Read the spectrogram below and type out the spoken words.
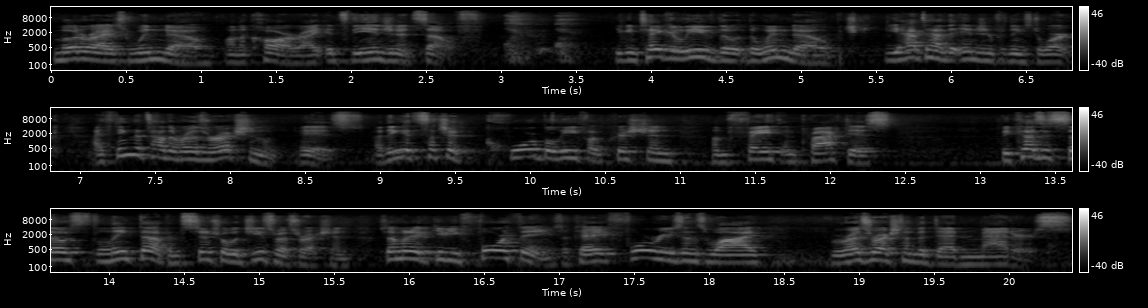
motorized window on the car, right? It's the engine itself. You can take or leave the, the window, but you have to have the engine for things to work. I think that's how the resurrection is. I think it's such a core belief of Christian um, faith and practice because it's so linked up and central with Jesus' resurrection. So I'm going to give you four things, okay? Four reasons why the resurrection of the dead matters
